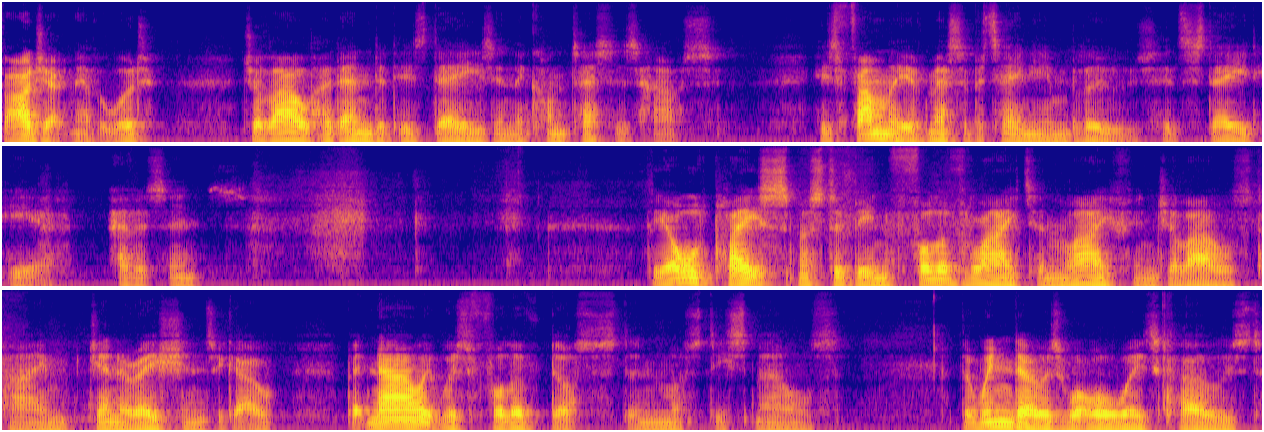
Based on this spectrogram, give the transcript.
Varjak never would. Jalal had ended his days in the Contessa's house. His family of Mesopotamian blues had stayed here ever since. The old place must have been full of light and life in Jalal's time, generations ago, but now it was full of dust and musty smells. The windows were always closed,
